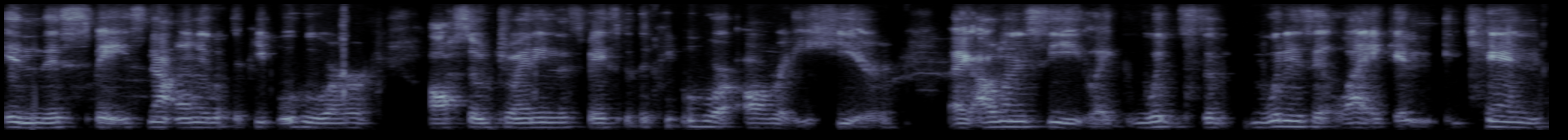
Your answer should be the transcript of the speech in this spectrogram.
in this space, not only with the people who are also joining the space, but the people who are already here. Like I want to see like what's the what is it like and can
